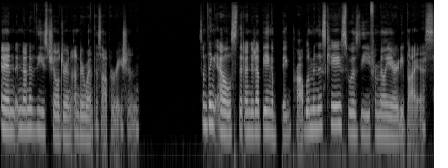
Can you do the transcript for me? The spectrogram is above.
and none of these children underwent this operation. Something else that ended up being a big problem in this case was the familiarity bias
